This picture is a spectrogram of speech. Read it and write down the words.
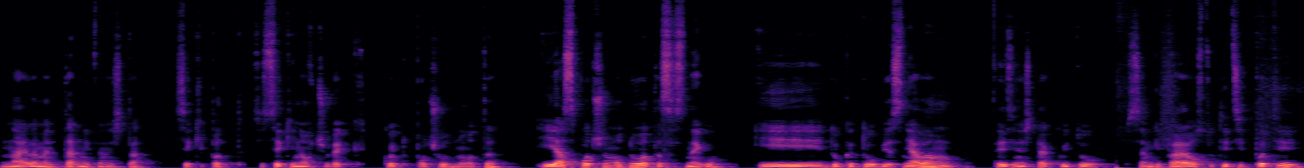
най-елементарните неща. Всеки път, с всеки нов човек, който почва от нулата. И аз почвам от нулата с него и докато обяснявам тези неща, които съм ги правил стотици пъти,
